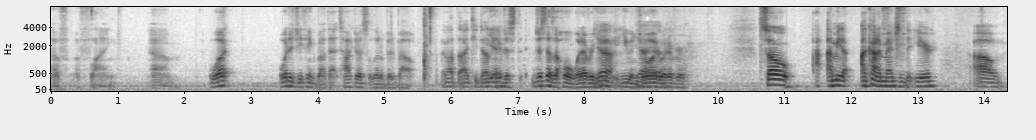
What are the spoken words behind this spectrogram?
of, of flying. Um, what what did you think about that? Talk to us a little bit about About the ITW. yeah, just just as a whole, whatever you Yeah, you enjoyed, yeah. whatever. So, I, I mean, I kind of mentioned it here um,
